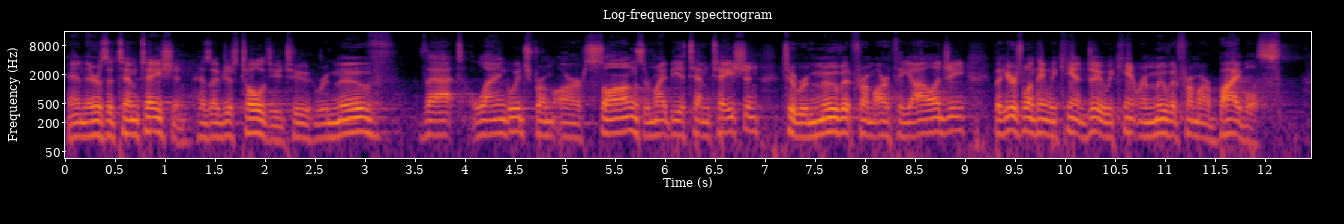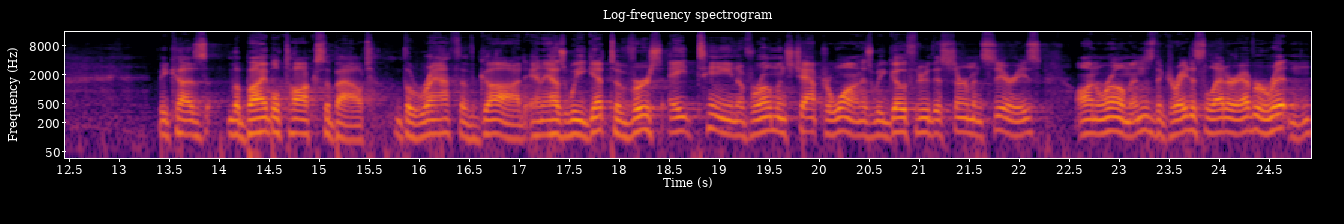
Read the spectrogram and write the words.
And there's a temptation, as I've just told you, to remove that language from our songs. There might be a temptation to remove it from our theology. But here's one thing we can't do we can't remove it from our Bibles. Because the Bible talks about the wrath of God. And as we get to verse 18 of Romans chapter 1, as we go through this sermon series on Romans, the greatest letter ever written,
